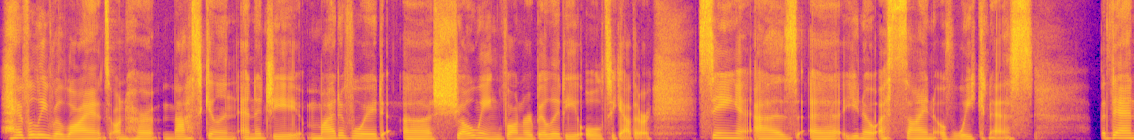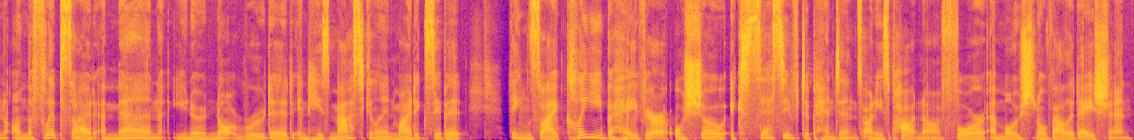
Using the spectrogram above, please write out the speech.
heavily reliant on her masculine energy might avoid uh, showing vulnerability altogether, seeing it as a, you know, a sign of weakness. But then on the flip side, a man, you know, not rooted in his masculine might exhibit things like clingy behavior or show excessive dependence on his partner for emotional validation.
